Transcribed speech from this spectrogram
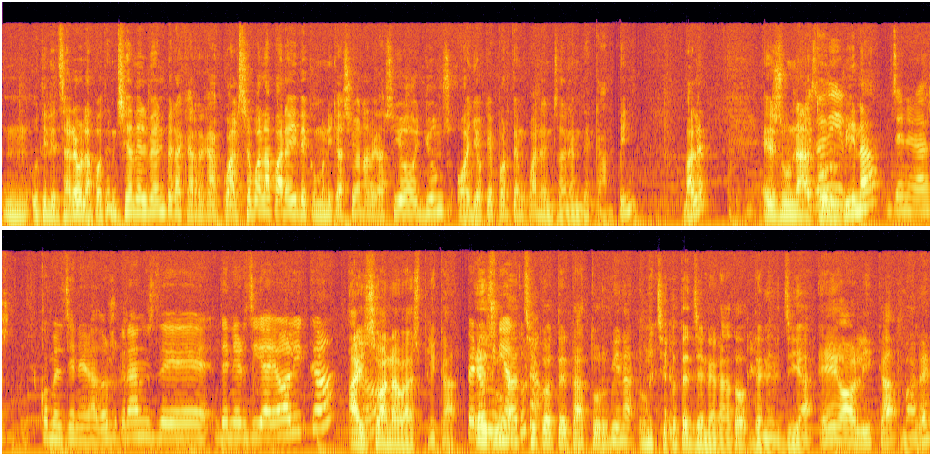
mm, utilitzareu la potència del vent per a carregar qualsevol aparell de comunicació, navegació, llums o allò que portem quan ens anem de càmping. Vale? És una és a dir, turbina... generes, com els generadors grans de- d'energia eòlica, Això no? anava a explicar. Però és una miniatura. xicoteta turbina, un xicotet generador d'energia eòlica, vale?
